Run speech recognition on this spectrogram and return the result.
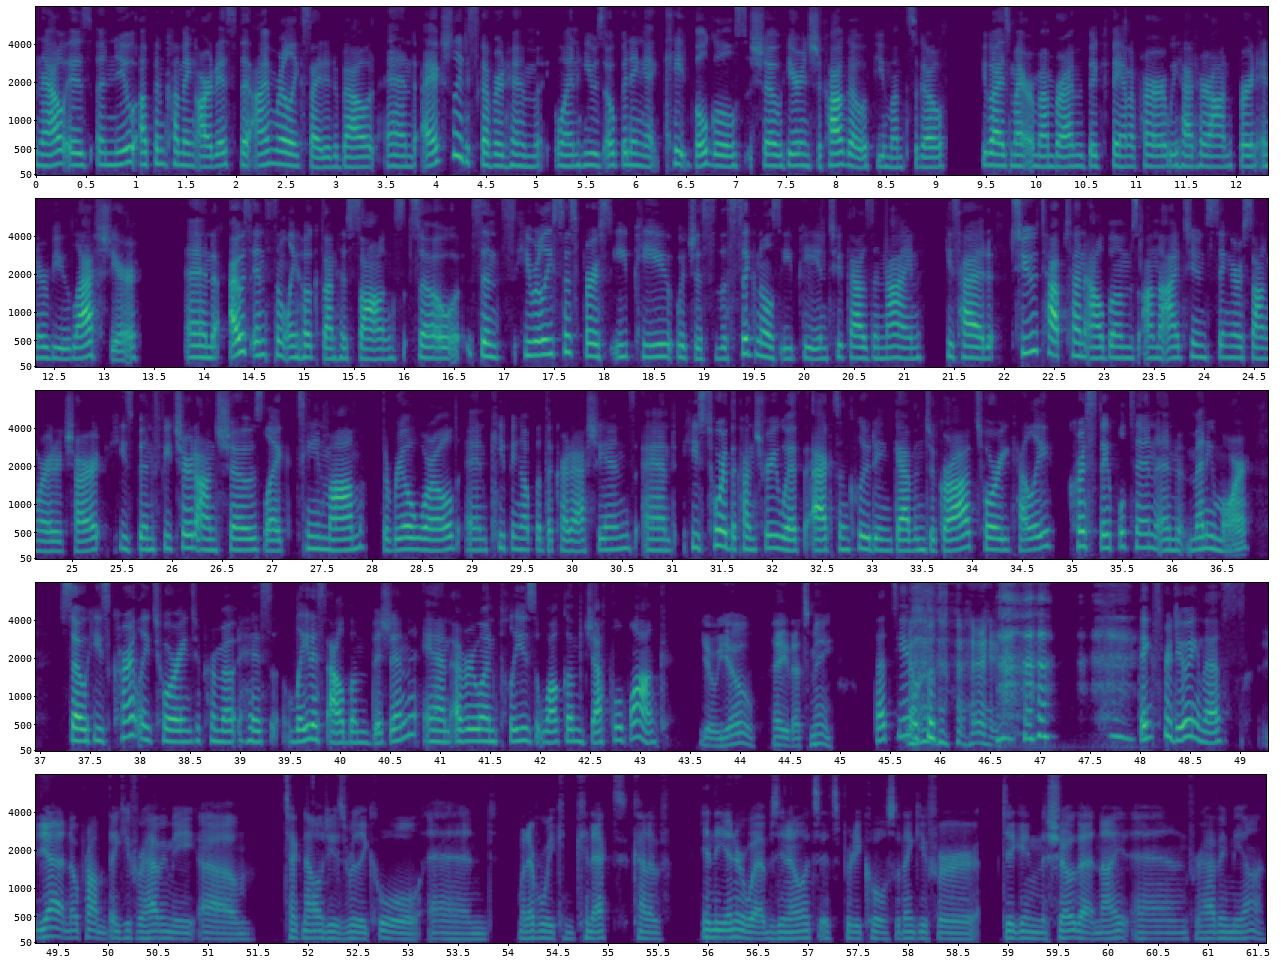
now is a new up and coming artist that I'm really excited about. And I actually discovered him when he was opening at Kate Voegele's show here in Chicago a few months ago. You guys might remember I'm a big fan of her. We had her on for an interview last year. And I was instantly hooked on his songs. So, since he released his first EP, which is the Signals EP in 2009, he's had two top 10 albums on the iTunes singer songwriter chart. He's been featured on shows like Teen Mom, The Real World, and Keeping Up with the Kardashians. And he's toured the country with acts including Gavin DeGraw, Tori Kelly, Chris Stapleton, and many more. So he's currently touring to promote his latest album, Vision. And everyone, please welcome Jeff LeBlanc. Yo, yo. Hey, that's me. That's you. hey. Thanks for doing this. Yeah, no problem. Thank you for having me. Um, technology is really cool, and whenever we can connect, kind of in the interwebs, you know, it's it's pretty cool. So thank you for digging the show that night and for having me on.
